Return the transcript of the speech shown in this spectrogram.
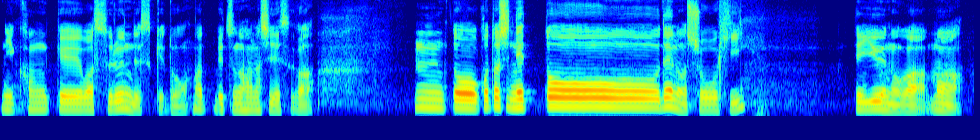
に関係はするんですけど、まあ、別の話ですがうんと今年ネットでの消費っていうのがまあ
